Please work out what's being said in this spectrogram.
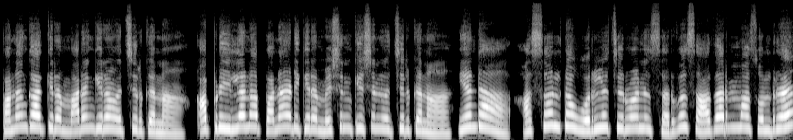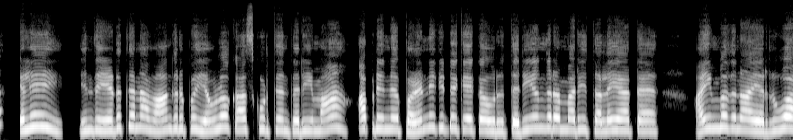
பணம் மரங்கிரம் வச்சிருக்கனா? அப்படி இல்லனா பணம் அடிக்கிற மிஷின் கிஷன் வச்சிருக்கனா? ஏண்டா அசால்ட்டா ஒரு லட்சம் ரூபான்னு சர்வ சாதாரணமா சொல்ற? இலை இந்த இடத்த நான் வாங்குறப்ப எவ்வளவு காசு கொடுத்தேன் தெரியுமா? அப்படின்னு பழனி கிட்ட கேட்க அவரு தெரியுங்கிற மாதிரி தலையாட்ட ஐம்பதனாயிரம் ரூபா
